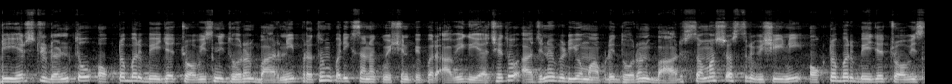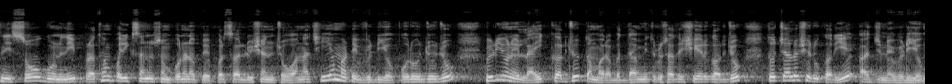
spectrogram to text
ડિયર સ્ટુડન્ટ તો ઓક્ટોબર બે હજાર ચોવીસની ધોરણ બારની પ્રથમ પરીક્ષાના ક્વેશ્ચન પેપર આવી ગયા છે તો આજના વિડીયોમાં આપણે ધોરણ બાર સમાજશાસ્ત્ર વિષયની ઓક્ટોબર બે હજાર ચોવીસની સો ગુણની પ્રથમ પરીક્ષાનું સંપૂર્ણ પેપર સોલ્યુશન જોવાના છીએ એ માટે વિડીયો પૂરો જોજો વિડીયોને લાઇક કરજો તમારા બધા મિત્રો સાથે શેર કરજો તો ચાલો શરૂ કરીએ આજનો વિડીયો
